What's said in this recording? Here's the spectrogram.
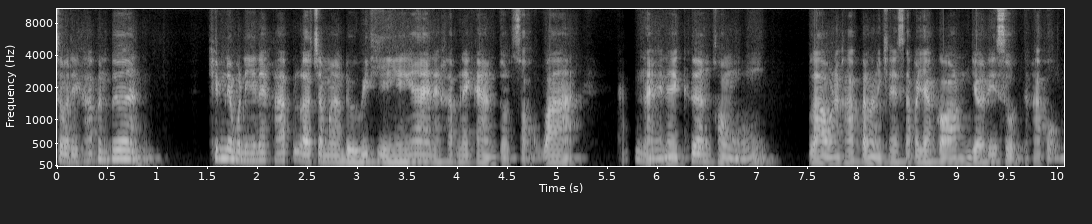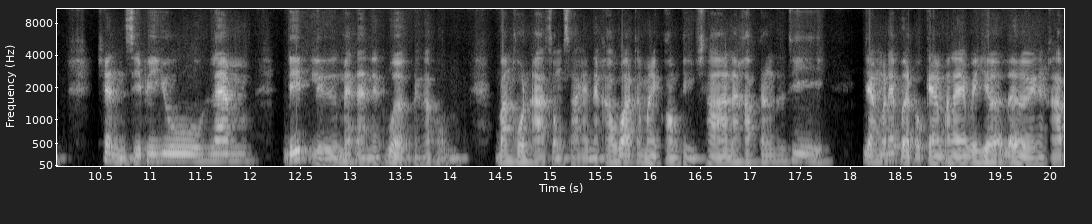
สวัสดีครับเพื่อนๆ คลิปในวันนี้นะครับ เราจะมาดูวิธีง่าย ๆนะครับ ในการตรวจสอบว่าแอปไหนในเครื่องของเรานะครับกำลังใช้ทรัพยากรเยอะที่สุดนะครับผม เช่น CPU RAM Disk หรือแม้แต่ Network นะครับผม บางคนอาจสงสัยนะครับ ว่าทำไมคอมถึงช้านะครับ ทั้งที่ยังไม่ได้เปิดโปรแกรมอะไรไว้เยอะเลยนะครับ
